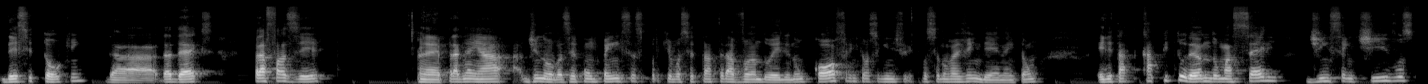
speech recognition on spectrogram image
desse token da, da DEX para fazer, é, para ganhar, de novo, as recompensas, porque você está travando ele num cofre, então significa que você não vai vender, né? Então, ele está capturando uma série de incentivos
